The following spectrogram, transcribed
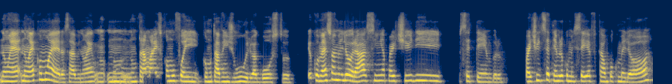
não é não é como era, sabe? Não é não, uhum. não tá mais como foi, como estava em julho, agosto. Eu começo a melhorar assim a partir de setembro. A partir de setembro eu comecei a ficar um pouco melhor.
